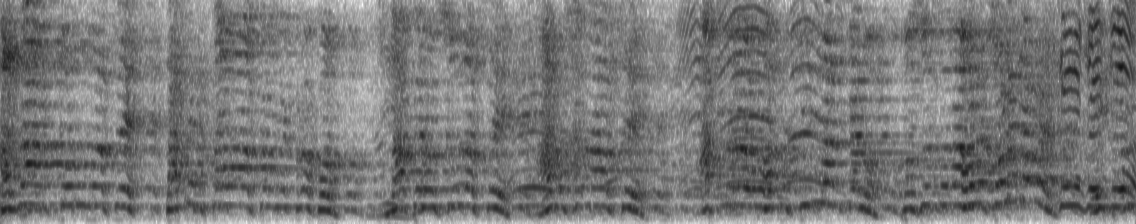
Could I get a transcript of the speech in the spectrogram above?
হাজার তরুণ আছে তাদের চাওয়া আছে অনেক রকম। নাতে রসুল আছে আলোচনা আছে। আপনারা ওভাবে চিনলাম কেন? পছন্দ না হলে চলে যাবেন। চলে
